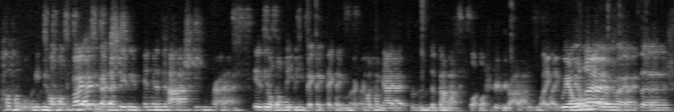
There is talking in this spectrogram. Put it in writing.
publicly talked about, especially in the fashion press, is all these big things that are coming out from the mass luxury brands. Like we all know about the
